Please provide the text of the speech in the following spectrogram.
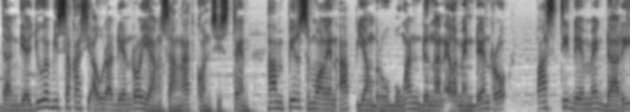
dan dia juga bisa kasih aura Denro yang sangat konsisten. Hampir semua line up yang berhubungan dengan elemen Denro pasti damage dari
